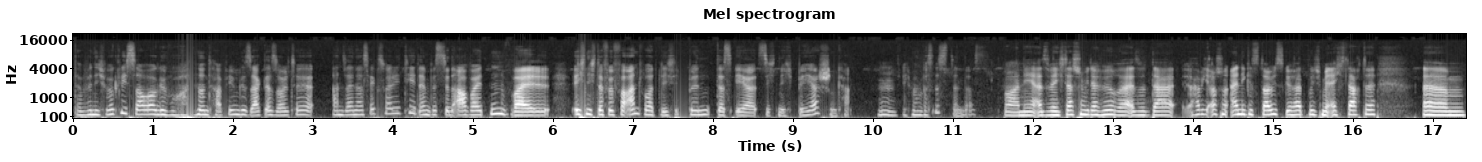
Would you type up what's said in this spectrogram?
Da bin ich wirklich sauer geworden und habe ihm gesagt, er sollte an seiner Sexualität ein bisschen arbeiten, weil ich nicht dafür verantwortlich bin, dass er sich nicht beherrschen kann. Hm. Ich meine, was ist denn das? Boah, nee, also wenn ich das schon wieder höre, also da habe ich auch schon einige Stories gehört, wo ich mir echt dachte, ähm,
